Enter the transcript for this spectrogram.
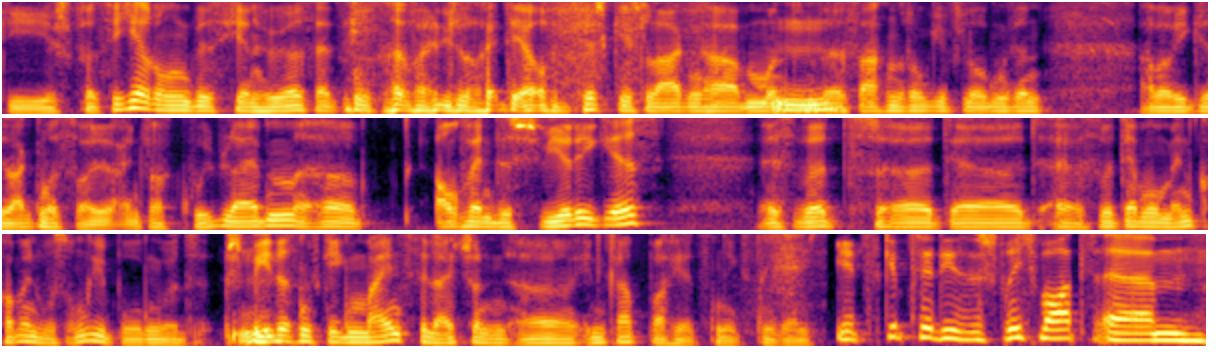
die Versicherung ein bisschen höher setzen soll, weil die Leute auf den Tisch geschlagen haben und mhm. Sachen rumgeflogen sind. Aber wie gesagt, man soll einfach cool bleiben, äh, auch wenn das schwierig ist. Es wird, äh, der, äh, es wird der Moment kommen, wo es umgebogen wird. Spätestens gegen Mainz, vielleicht schon äh, in Gladbach jetzt nächsten Samstag. Jetzt gibt es ja dieses Sprichwort, ähm,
